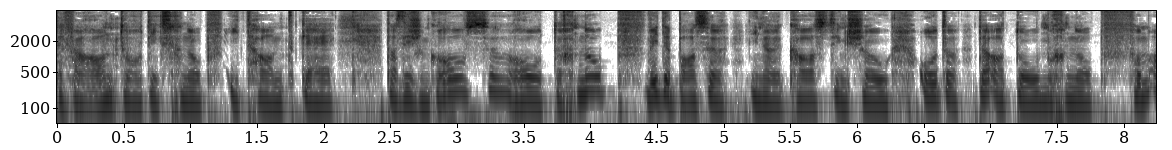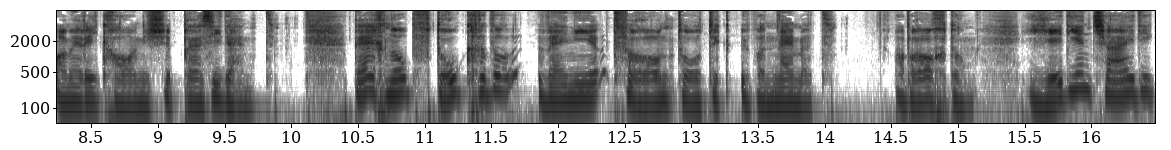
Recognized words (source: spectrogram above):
den Verantwortungsknopf in die Hand geben. Das ist ein großer roter Knopf, wie der Buzzer in einer Castingshow oder der Atomknopf vom amerikanischen Präsident. Den Knopf drückt ihr, wenn ihr die Verantwortung übernehmt. Aber Achtung, jede Entscheidung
